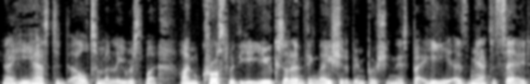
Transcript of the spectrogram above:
you know, he has to ultimately respond. I'm cross with the EU because I don't think they should have been pushing this, but he, as Miatta said,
